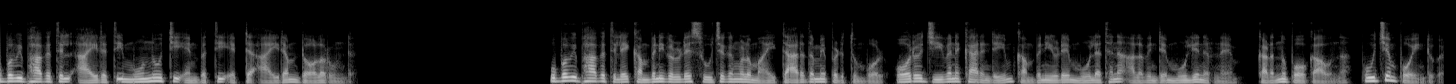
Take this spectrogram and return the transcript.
ഉപവിഭാഗത്തിൽ ആയിരത്തി മുന്നൂറ്റി എൺപത്തി എട്ട് ആയിരം ഡോളർ ഉണ്ട്. ഉപവിഭാഗത്തിലെ കമ്പനികളുടെ സൂചകങ്ങളുമായി താരതമ്യപ്പെടുത്തുമ്പോൾ ഓരോ ജീവനക്കാരന്റെയും കമ്പനിയുടെ മൂലധന അളവിന്റെ മൂല്യനിർണയം കടന്നുപോകാവുന്ന പൂജ്യം പോയിന്റുകൾ.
